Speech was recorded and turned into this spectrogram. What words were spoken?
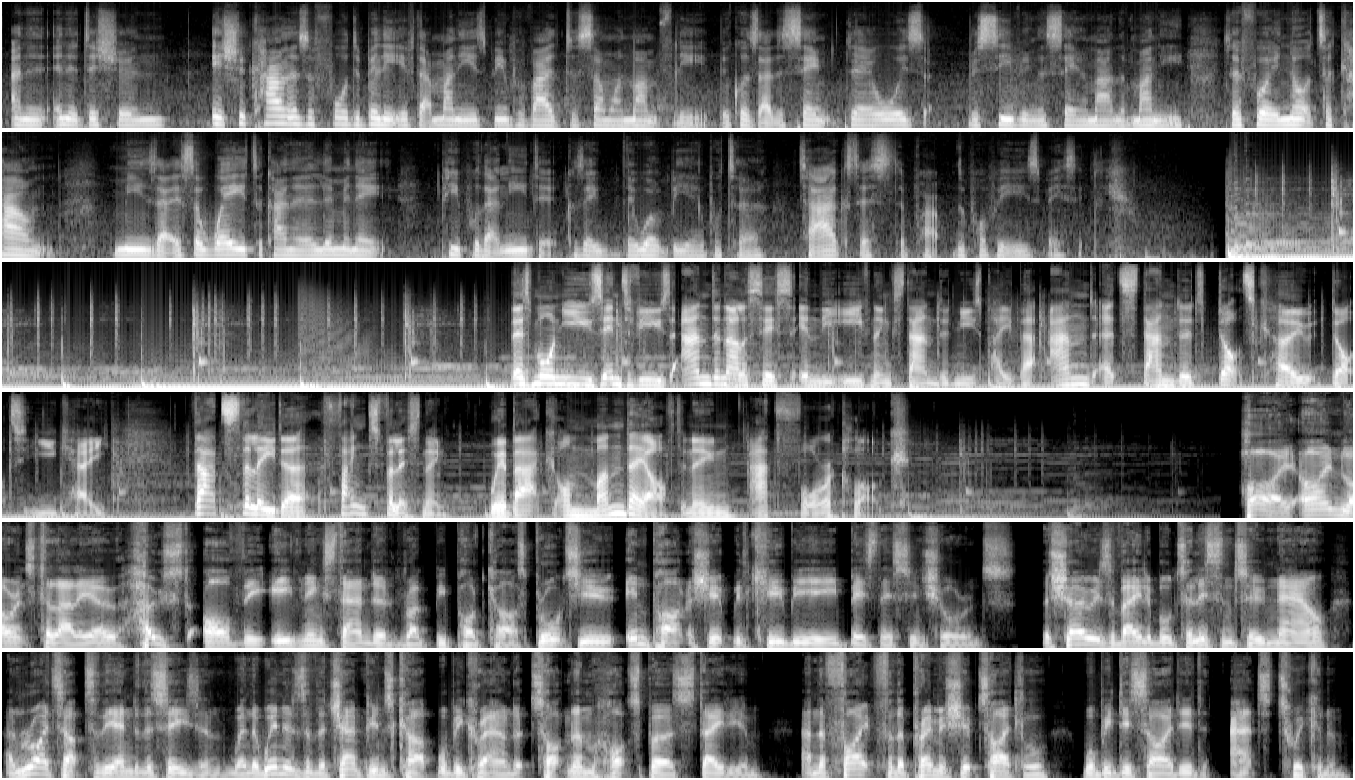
And in, in addition, it should count as affordability if that money is being provided to someone monthly because at the same they're always receiving the same amount of money so for it not to count means that it's a way to kind of eliminate people that need it because they, they won't be able to to access the, the properties basically There's more news, interviews, and analysis in the Evening Standard newspaper and at standard.co.uk. That's the leader. Thanks for listening. We're back on Monday afternoon at 4 o'clock. Hi, I'm Lawrence Dallaglio, host of the Evening Standard Rugby Podcast, brought to you in partnership with QBE Business Insurance. The show is available to listen to now and right up to the end of the season when the winners of the Champions Cup will be crowned at Tottenham Hotspur Stadium and the fight for the Premiership title will be decided at Twickenham.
